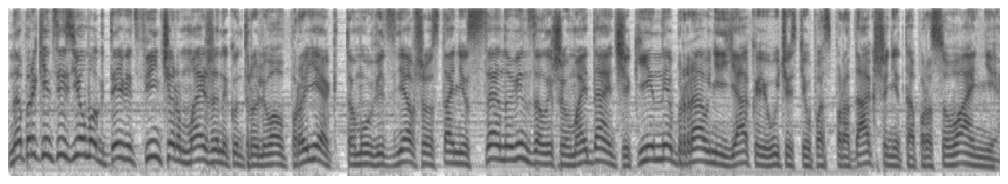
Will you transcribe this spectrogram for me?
Наприкінці зйомок Девід Фінчер майже не контролював проєкт, тому, відзнявши останню сцену, він залишив майданчик і не брав ніякої участі у постпродакшені та просуванні.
